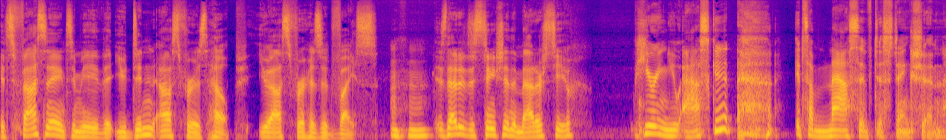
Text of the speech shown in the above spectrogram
It's fascinating to me that you didn't ask for his help, you asked for his advice. Mm-hmm. Is that a distinction that matters to you? Hearing you ask it, it's a massive distinction.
